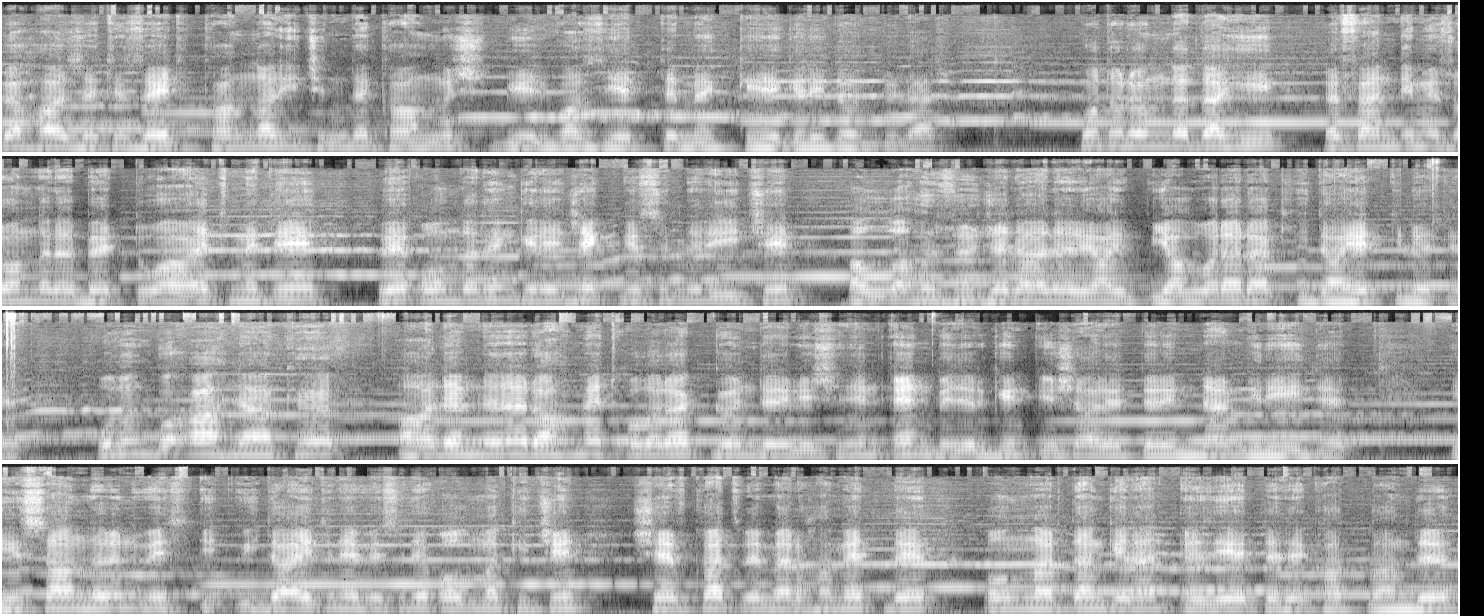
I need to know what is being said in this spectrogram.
ve Hazreti Zeyd kanlar içinde kalmış bir vaziyette Mekke'ye geri döndüler. Bu durumda dahi Efendimiz onlara beddua etmedi ve onların gelecek nesilleri için Allah'ı Zülcelal'e yalvararak hidayet diledi. Onun bu ahlakı alemlere rahmet olarak gönderilişinin en belirgin işaretlerinden biriydi. İnsanların ves- hidayetine vesile olmak için şefkat ve merhametle onlardan gelen eziyetlere katlandı,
